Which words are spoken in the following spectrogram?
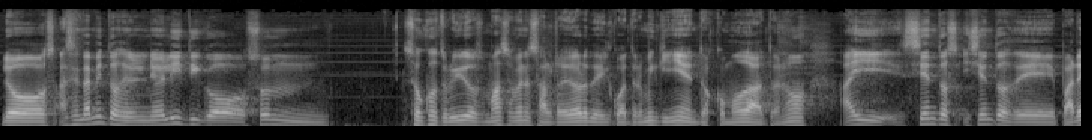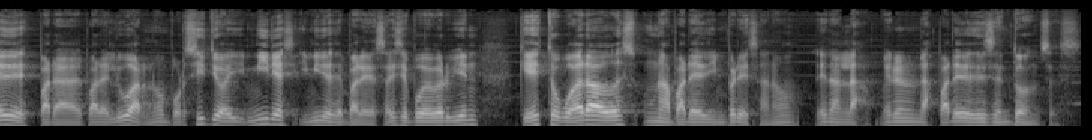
Los asentamientos del Neolítico son son construidos más o menos alrededor del 4500 como dato, ¿no? Hay cientos y cientos de paredes para, el lugar, ¿no? Por sitio hay miles y miles de paredes. Ahí se puede ver bien que esto cuadrado es una pared impresa, ¿no? Eran las, eran las paredes de ese entonces.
